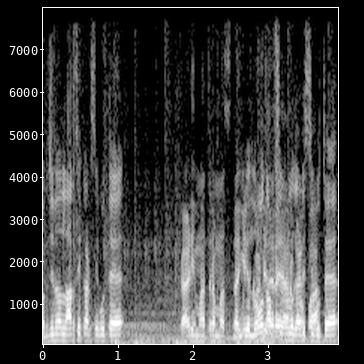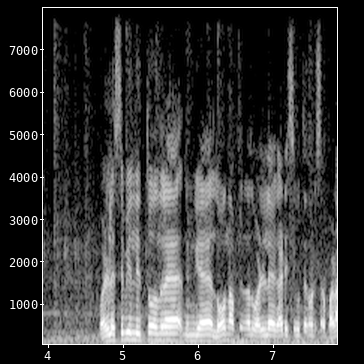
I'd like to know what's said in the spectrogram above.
ಒರಿಜಿನಲ್ ಆರ್ ಸಿ ಕಾರ್ಡ್ ಸಿಗುತ್ತೆ. ಗಾಡಿ ಮಾತ್ರ ಮಸ್ತಾಗಿ ನಿಮಗೆ ಲೋನ್ ಇಟ್ಕೊಂಡಿದ್ದಾರೆ ಆಪ್ಷನ್ ಗಾಡಿ ಸಿಗುತ್ತೆ. ಒಳ್ಳೆ ಸಿವಿಲ್ ಇತ್ತು ಅಂದ್ರೆ ನಿಮಗೆ ಲೋನ್ ಆಪ್ಷನ್ ಅಲ್ಲಿ ಒಳ್ಳೆ ಗಾಡಿ ಸಿಗುತ್ತೆ ನೋಡಿ ಸರ್ ಬಡ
